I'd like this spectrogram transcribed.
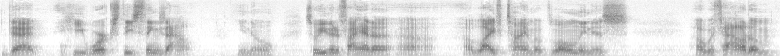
that He works these things out, you know. So even if I had a, a, a lifetime of loneliness uh, without Him,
